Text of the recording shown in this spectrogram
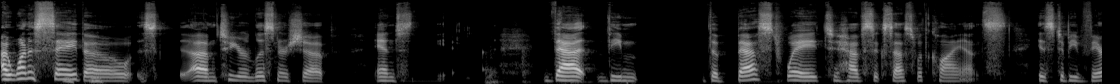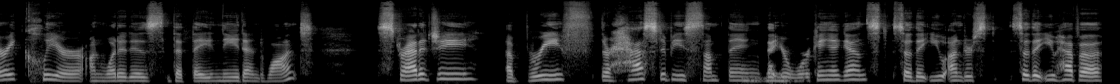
I want to say though um, to your listenership and that the the best way to have success with clients is to be very clear on what it is that they need and want strategy a brief there has to be something that you're working against so that you understand so that you have a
